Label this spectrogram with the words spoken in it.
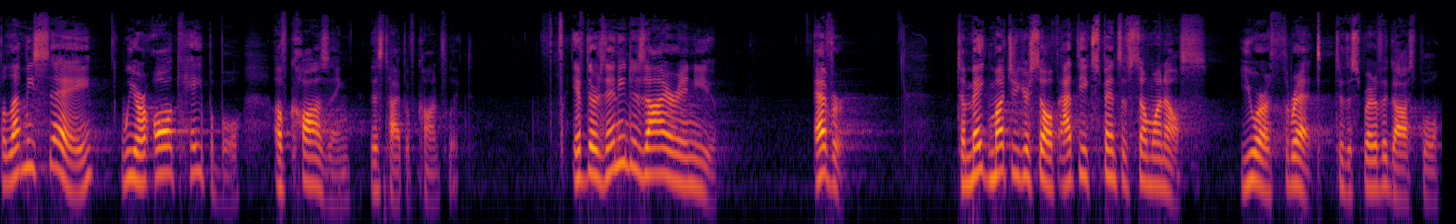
But let me say, we are all capable of causing this type of conflict. If there's any desire in you, ever, to make much of yourself at the expense of someone else, you are a threat to the spread of the gospel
